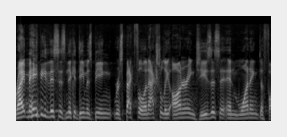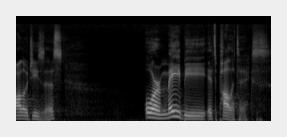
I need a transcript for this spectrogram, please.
right? Maybe this is Nicodemus being respectful and actually honoring Jesus and wanting to follow Jesus or maybe it's politics.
